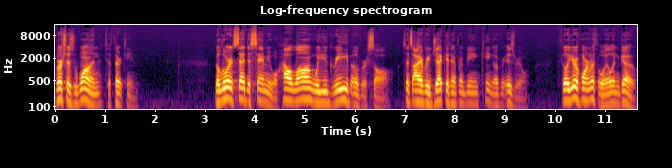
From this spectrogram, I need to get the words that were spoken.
verses 1 to 13. The Lord said to Samuel, How long will you grieve over Saul, since I have rejected him from being king over Israel? Fill your horn with oil and go.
